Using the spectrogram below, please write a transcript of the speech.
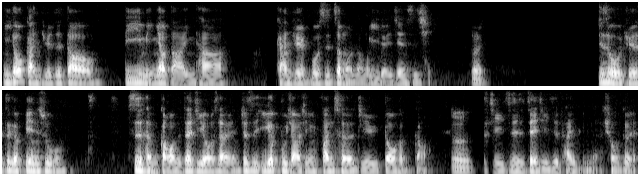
你都感觉得到第一名要打赢他，感觉不是这么容易的一件事情。对，就是我觉得这个变数是很高的，在季后赛就是一个不小心翻车的几率都很高。嗯，这几支这几支排名的球队，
